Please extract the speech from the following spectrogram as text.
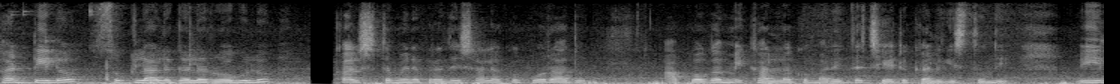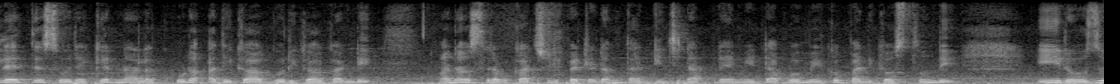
కంటిలో శుక్లాలు గల రోగులు కలుషితమైన ప్రదేశాలకు పోరాదు. ఆ పొగ మీ కళ్ళకు మరింత చేటు కలిగిస్తుంది. వీలైతే సూర్యకిరణాలకు కూడా అధిక గురి కాకండి అనవసర ఖర్చులు పెట్టడం తగ్గించినప్పుడే మీ డబ్బు మీకు పనికొస్తుంది. ఈరోజు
